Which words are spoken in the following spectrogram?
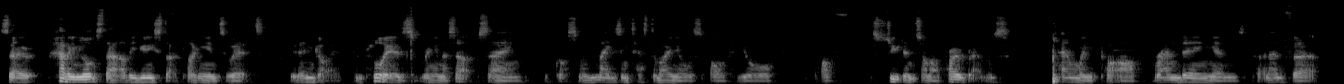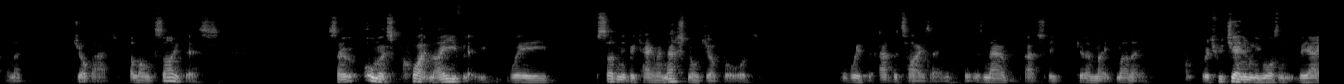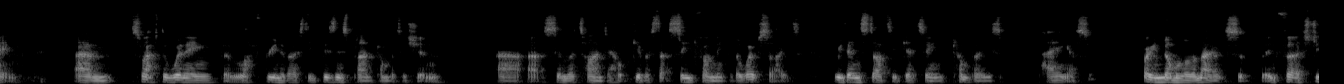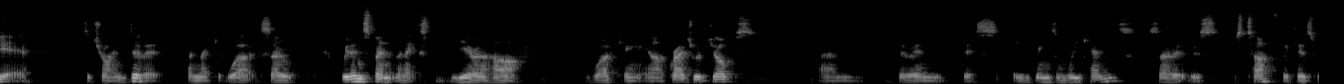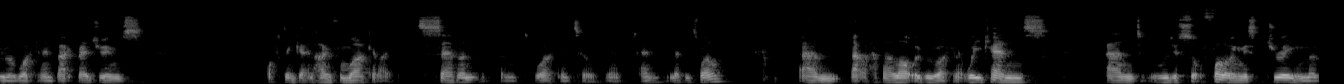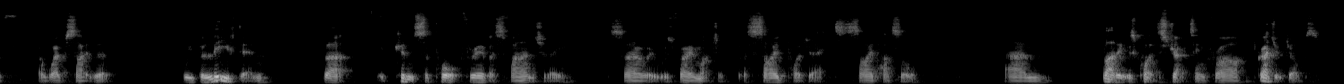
So having launched that, other unis started plugging into it. We then got employers ringing us up saying, "We've got some amazing testimonials of your of students on our programs. Can we put our branding and put an advert and a job ad alongside this. So, almost quite naively, we suddenly became a national job board with advertising that was now actually going to make money, which we genuinely wasn't the aim. Um, so, after winning the Loughborough University Business Plan competition uh, at a similar time to help give us that seed funding for the website, we then started getting companies paying us very nominal amounts in first year to try and do it and make it work. So we then spent the next year and a half working in our graduate jobs, um, doing this evenings and weekends. So it was it was tough because we were working in back bedrooms, often getting home from work at like seven and working till you know, 10, 11, 12. Um, that would happen a lot. We'd be working at weekends, and we were just sort of following this dream of a website that we believed in, but it couldn't support three of us financially. So it was very much a, a side project, side hustle. Um, but it was quite distracting for our graduate jobs.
